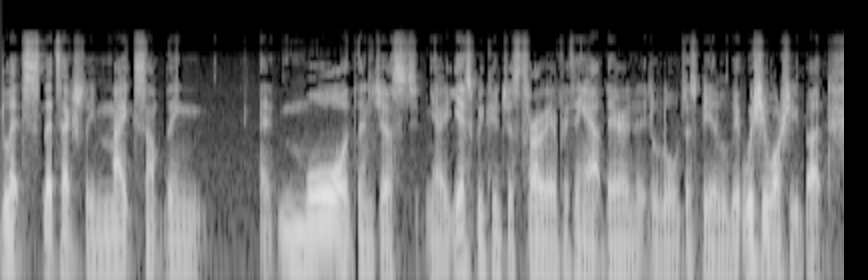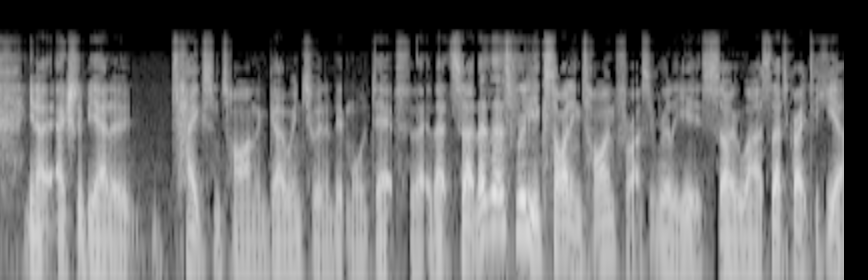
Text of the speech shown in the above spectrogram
let's let's actually make something more than just you know yes we could just throw everything out there and it'll all just be a little bit wishy-washy but you know actually be able to take some time and go into it in a bit more depth. That's uh, that, that's really exciting time for us. It really is. So uh, so that's great to hear.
